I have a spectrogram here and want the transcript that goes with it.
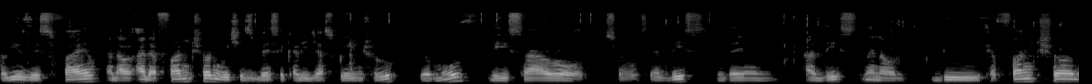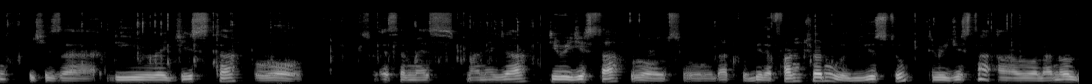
I'll use this file and I'll add a function which is basically just going to remove this uh, role. So save this, then add this, then I'll do a function which is a deregister role so SMS manager deregister role, so that will be the function we'll use to deregister our role, and all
